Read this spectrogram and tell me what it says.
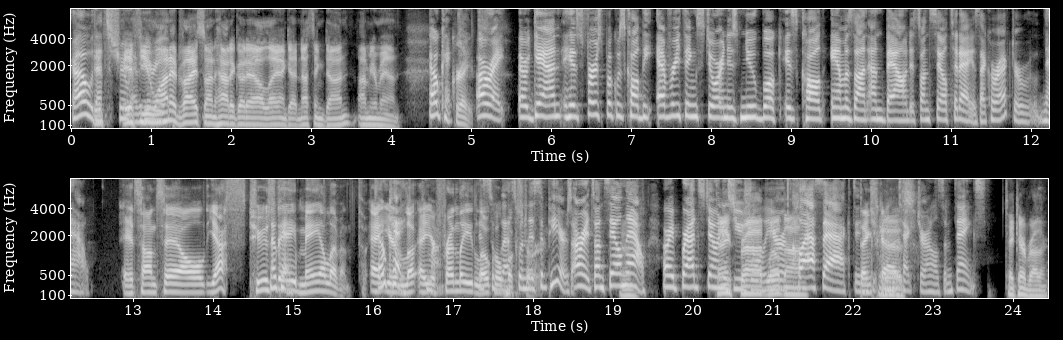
Oh, that's if, true. If you want advice on how to go to LA and get nothing done, I'm your man. Okay. Great. All right. Again, his first book was called The Everything Store, and his new book is called Amazon Unbound. It's on sale today. Is that correct or now? It's on sale, yes, Tuesday, okay. May 11th at okay. your lo- at your friendly local bookstore. That's when this appears. All right, it's on sale now. All right, Brad Stone, Thanks, as usual. Brad. Well You're done. a class act in Thanks, guys. tech journalism. Thanks. Take care, brother.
